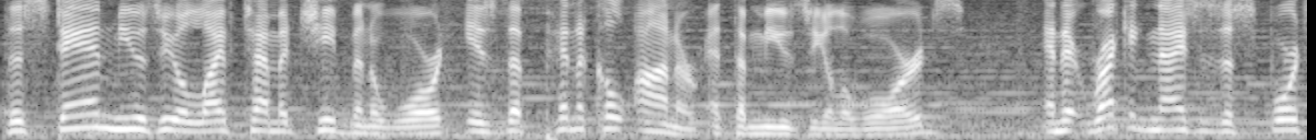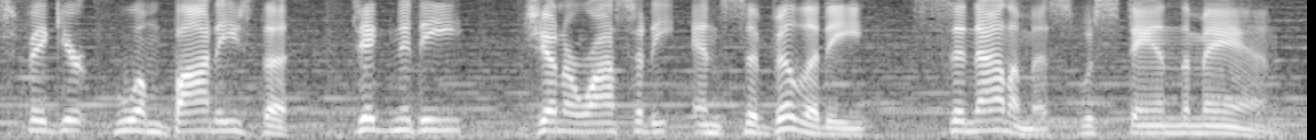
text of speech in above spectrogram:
The Stan Musial Lifetime Achievement Award is the pinnacle honor at the Musial Awards, and it recognizes a sports figure who embodies the dignity, generosity, and civility synonymous with Stan the Man.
